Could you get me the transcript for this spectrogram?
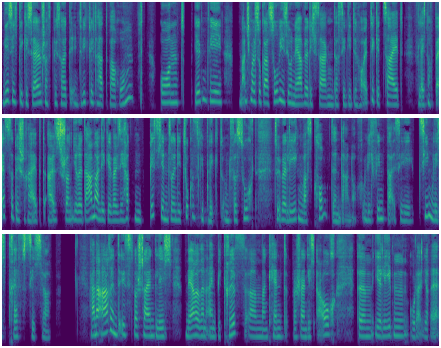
wie sich die Gesellschaft bis heute entwickelt hat, warum. Und irgendwie manchmal sogar so visionär, würde ich sagen, dass sie die, heutige Zeit vielleicht noch besser beschreibt als schon ihre damalige, weil sie hat ein bisschen so in die Zukunft geblickt und versucht zu überlegen, was kommt denn da noch. Und ich finde, da ist sie ziemlich treffsicher. Hannah Arendt ist wahrscheinlich mehreren ein Begriff. Ähm, man kennt wahrscheinlich auch ähm, ihr Leben oder ihre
